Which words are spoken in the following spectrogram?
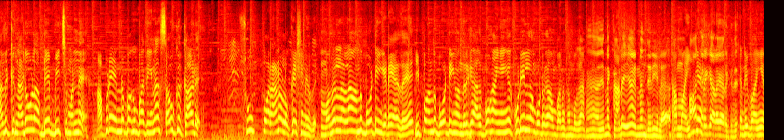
அதுக்கு நடுவில் அப்படியே பீச் மண் அப்படியே இந்த பக்கம் பார்த்தீங்கன்னா சவுக்கு காடு. சூப்பரான லொக்கேஷன் இது. முதல்லலாம் வந்து போட்டிங் கிடையாது. இப்போ வந்து போட்டிங் வந்திருக்கு. அது போக அங்கங்கே குடியெல்லாம் போட்டிருக்காங்க பாருங்க சம்புகான். அது என்ன கடையா என்னன்னு தெரியல. ஆமா இங்க அழகா இருக்குது. கண்டிப்பா இங்க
